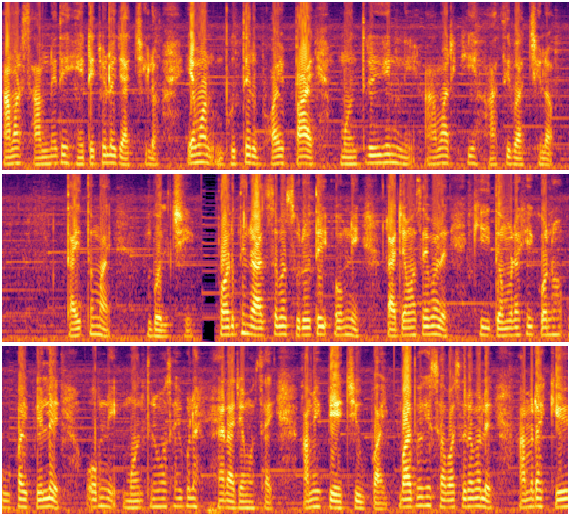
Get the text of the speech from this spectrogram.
আমার সামনে দিয়ে হেঁটে চলে যাচ্ছিল। এমন ভূতের ভয় পায় মন্ত্রীর গিন্নি, আমার কি হাসি পাচ্ছিল? তাই তোমায় বলছি। পরের দিন রাজসভা শুরুতেই অমনি রাজামশাই বলে, কি, তোমরা কি কোনো উপায় পেলে? অমনি মন্ত্রীমশাই বলে হ্যাঁ রাজামশাই, আমি পেয়েছি উপায়। বাদবাকি সভাসদরা বলে, আমরা কেউ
